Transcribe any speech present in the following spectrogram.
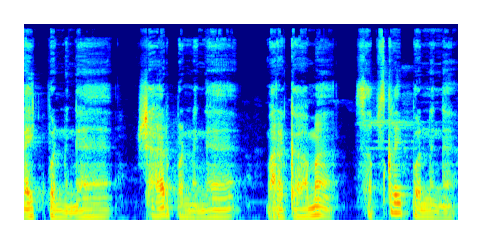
லைக் பண்ணுங்கள் ஷேர் பண்ணுங்கள் மறக்காமல் சப்ஸ்கிரைப் பண்ணுங்கள்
